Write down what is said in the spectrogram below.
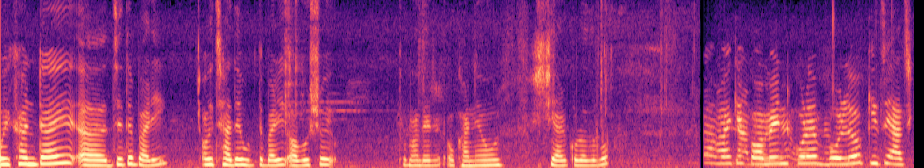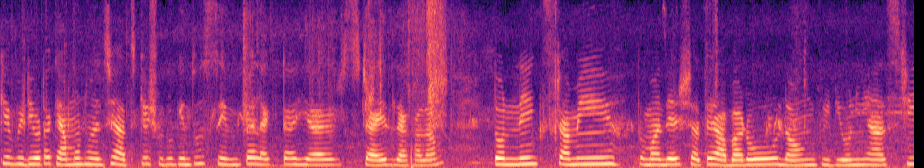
ওইখানটায় যেতে পারি, ওই ছাদে উঠতে পারি, অবশ্যই তোমাদের ওখানেও শেয়ার করে দেবো। আমাকে কমেন্ট করে বলো কি যে আজকে ভিডিওটা কেমন হয়েছে? আজকে শুধু কিন্তু সিম্পল একটা হেয়ার স্টাইল দেখালাম। তো নেক্সট আমি তোমাদের সাথে আবারও লং ভিডিও নিয়ে আসছি।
